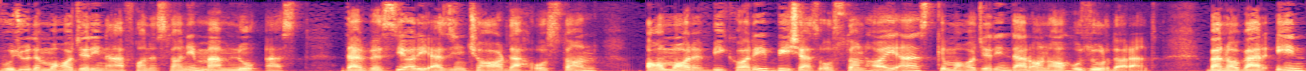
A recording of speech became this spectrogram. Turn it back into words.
وجود مهاجرین افغانستانی ممنوع است. در بسیاری از این چهارده استان آمار بیکاری بیش از استانهایی است که مهاجرین در آنها حضور دارند. بنابراین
